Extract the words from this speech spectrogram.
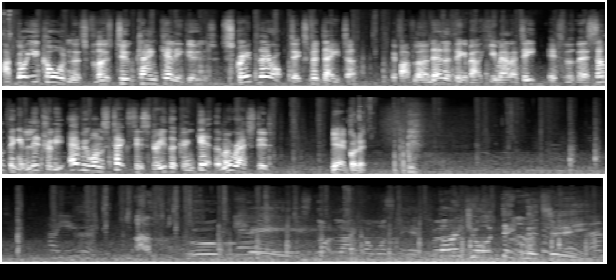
I've got your coordinates for those two Clan Kelly goons. Scrape their optics for data. If I've learned anything about humanity, it's that there's something in literally everyone's text history that can get them arrested. Yeah, got it. Okay, it's not like I wasn't here first. Find your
